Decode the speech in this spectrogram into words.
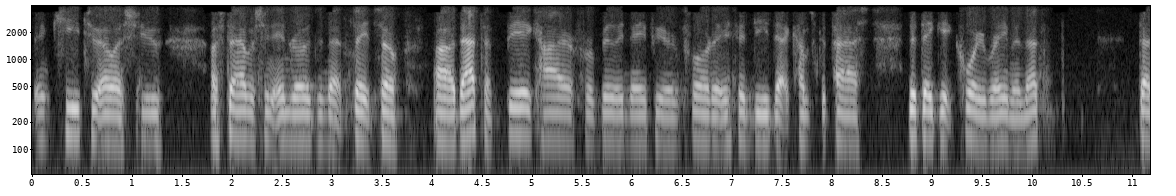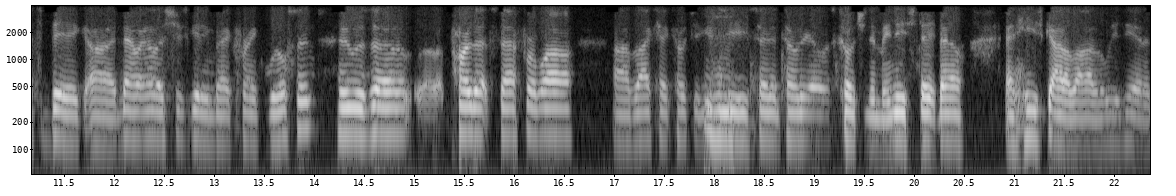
been key to LSU establishing inroads in that state. So uh, that's a big hire for Billy Napier in Florida, if indeed that comes to pass, that they get Corey Raymond. That's that's big. Uh, now LSU's getting back Frank Wilson, who was a uh, part of that staff for a while. Uh, black head coach at UC Mhm. San Antonio is coaching at McNeese State now, and he's got a lot of Louisiana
